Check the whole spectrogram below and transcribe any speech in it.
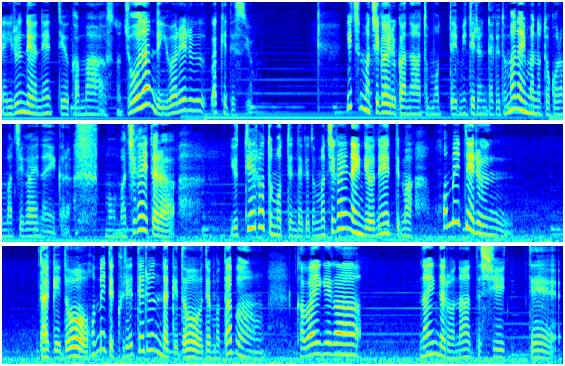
いるんだよねっていうかまあその冗談で言われるわけですよ。いつ間違えるかなと思って見てるんだけどまだ今のところ間違えないから。もう間違えたら言ってやろうと思ってんだけど間違えないんだよねって。まあ褒めてるんだけど褒めてくれてるんだけどでも多分可愛げがないんだろうな私って。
